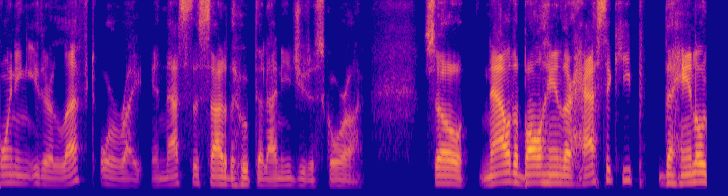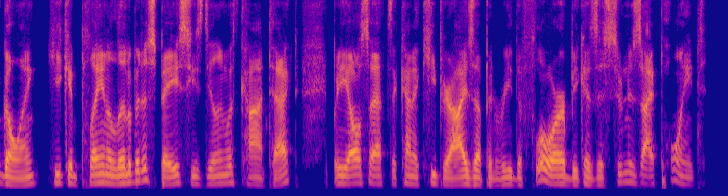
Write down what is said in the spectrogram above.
pointing either left or right. And that's the side of the hoop that I need you to score on. So now the ball handler has to keep the handle going. He can play in a little bit of space. He's dealing with contact, but he also have to kind of keep your eyes up and read the floor because as soon as I point,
